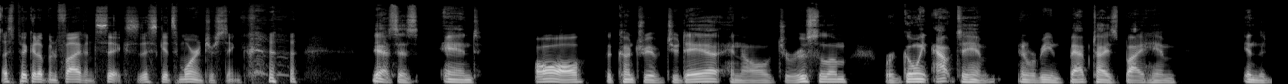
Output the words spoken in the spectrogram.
Let's pick it up in five and six. This gets more interesting. Yeah, it says, and all the country of Judea and all Jerusalem were going out to him and were being baptized by him in the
